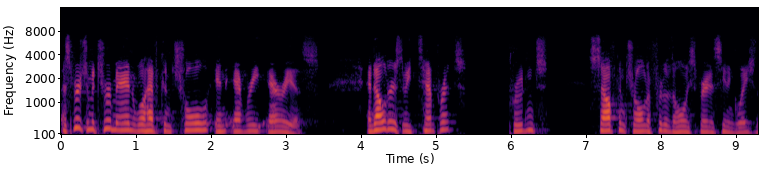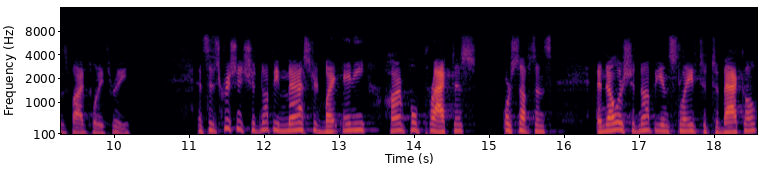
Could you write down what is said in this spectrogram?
A spiritually mature man will have control in every areas. And elders to be temperate, prudent, self-controlled, the fruit of the Holy Spirit is seen in Galatians 5:23. And since Christians should not be mastered by any harmful practice or substance, an elder should not be enslaved to tobacco,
